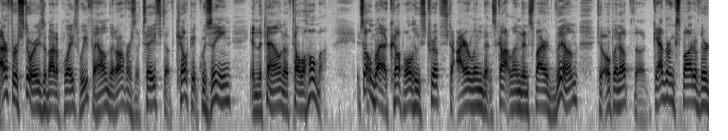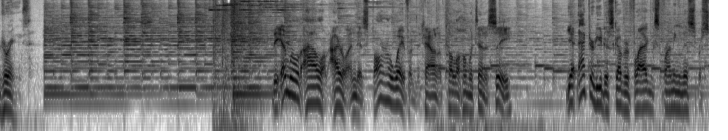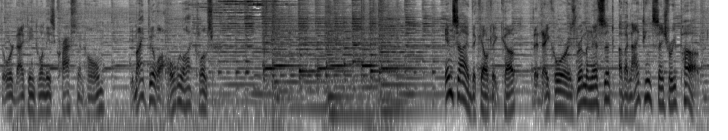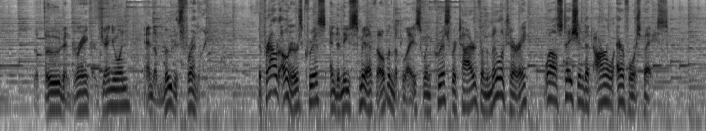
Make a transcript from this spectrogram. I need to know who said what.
Speaker 1: Our first story is about a place we found that offers a taste of Celtic cuisine in the town of Tullahoma. It's owned by a couple whose trips to Ireland and Scotland inspired them to open up the gathering spot of their dreams. The Emerald Isle of Ireland is far away from the town of Tullahoma, Tennessee. Yet after you discover flags fronting this restored 1920s craftsman home, you might feel a whole lot closer. Inside the Celtic Cup, the decor is reminiscent of a 19th century pub. The food and drink are genuine, and the mood is friendly. The proud owners, Chris and Denise Smith, opened the place when Chris retired from the military while stationed at Arnold Air Force Base.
